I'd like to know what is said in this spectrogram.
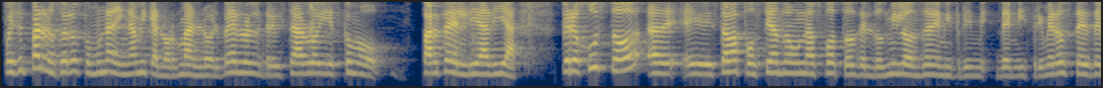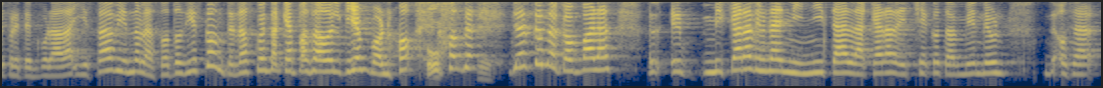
pues es para nosotros como una dinámica normal, ¿no? El verlo, el entrevistarlo y es como parte del día a día. Pero justo eh, eh, estaba posteando unas fotos del 2011 de, mi prim- de mis primeros test de pretemporada y estaba viendo las fotos y es cuando te das cuenta que ha pasado el tiempo, ¿no? Uf. o sea, ya es cuando comparas eh, mi cara de una niñita, la cara de Checo también de un, de- o sea,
